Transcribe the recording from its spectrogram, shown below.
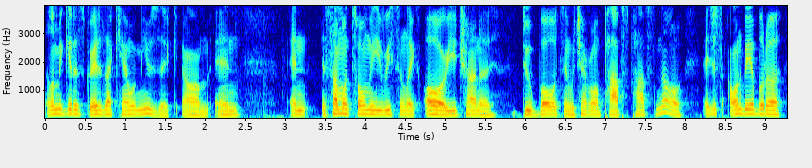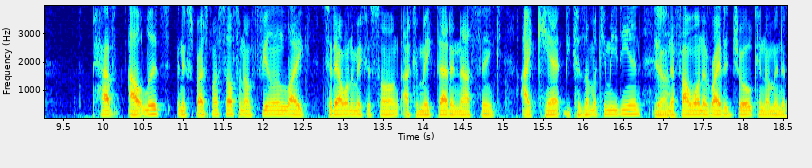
and let me get as great as I can with music. Um, and and someone told me recently, like, oh, are you trying to do both and whichever one pops pops? No, it just I want to be able to have outlets and express myself, and I'm feeling like today I want to make a song. I can make that and not think I can't because I'm a comedian. Yeah. And if I want to write a joke and I'm in a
